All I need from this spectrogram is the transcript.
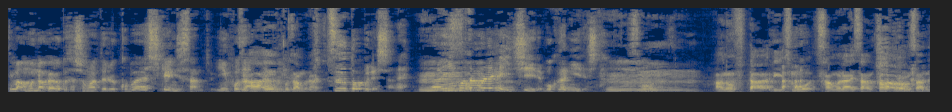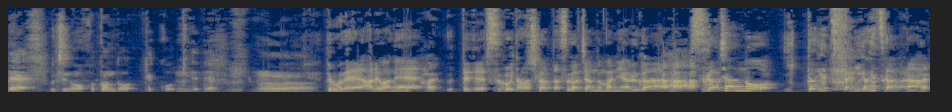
に。今も仲良くさせてもらってる小林健二さんというインフォああ、侍。インフォ侍。ツートップでしたね。インフォ侍が1位で、僕が2位でした。うーん。あの二人、もう、侍さんとハーロンさんで、うちのほとんど結構来てて。うん。でもね、あれはね、はい。売っててすごい楽しかった、菅ちゃんのマニュアルが、菅ちゃんの1ヶ月か2ヶ月間かな、はい。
